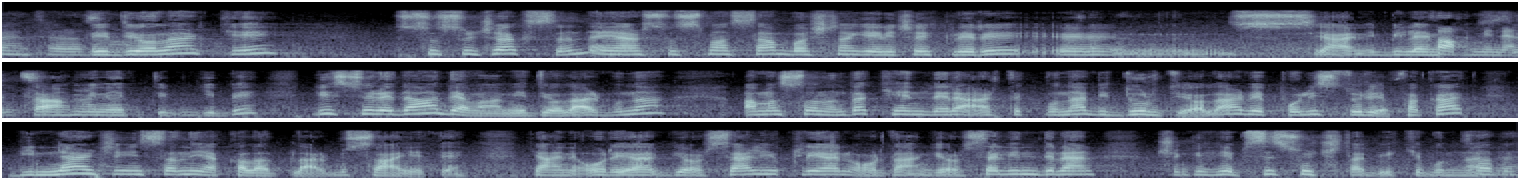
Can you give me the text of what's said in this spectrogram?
Enteresan. ve diyorlar ki susacaksın. Eğer susmazsan başına gelecekleri e, yani bilemezsin. Tahmin et. tahmin ettiğim gibi. Bir süre daha devam ediyorlar buna. Ama sonunda kendileri artık buna bir dur diyorlar ve polis duruyor. Fakat binlerce insanı yakaladılar bu sayede. Yani oraya görsel yükleyen oradan görsel indiren. Çünkü hepsi suç tabii ki bunlar Tabii,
